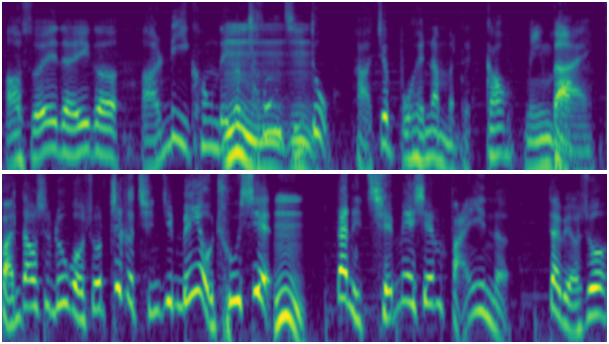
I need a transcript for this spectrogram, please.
啊所谓的一个啊利空的一个冲击度啊就不会那么的高。明白。反倒是如果说这个情境没有出现，嗯。但你前面先反应了，代表说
